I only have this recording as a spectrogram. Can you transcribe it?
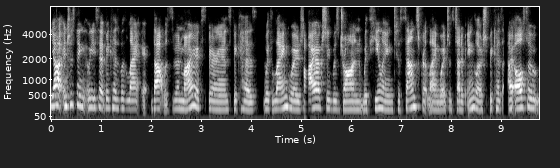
yeah, interesting what you said because with la- eh, that was been my experience because with language, I actually was drawn with healing to Sanskrit language instead of English because I also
